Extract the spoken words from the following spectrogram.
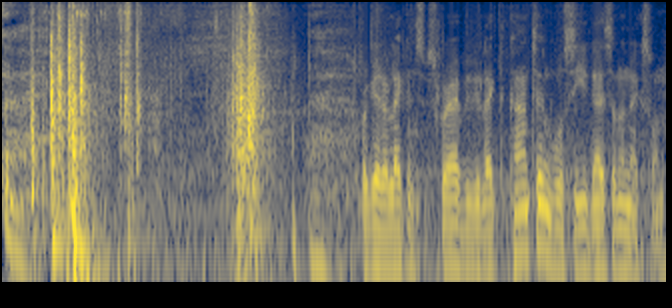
forget to like and subscribe if you like the content. We'll see you guys on the next one.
